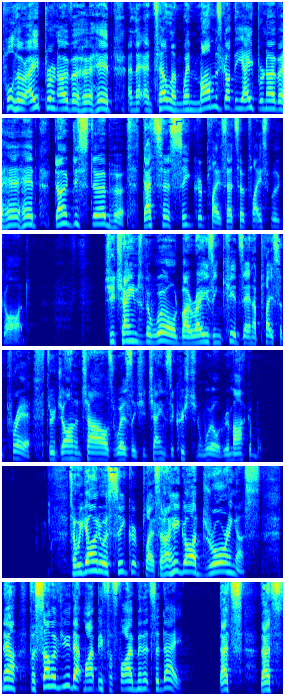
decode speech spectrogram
pull her apron over her head, and, and tell them, when mum's got the apron over her head, don't disturb her. That's her secret place, that's her place with God. She changed the world by raising kids in a place of prayer through John and Charles Wesley. She changed the Christian world. Remarkable. So we go into a secret place, and I hear God drawing us. Now, for some of you, that might be for five minutes a day. That's, that's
